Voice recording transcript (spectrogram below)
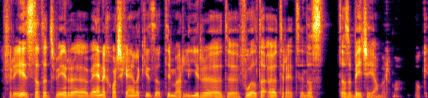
vrees dat het weer uh, weinig waarschijnlijk is dat Tim Marlier uh, de Vuelta uitrijdt. En dat is, dat is een beetje jammer, maar oké.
